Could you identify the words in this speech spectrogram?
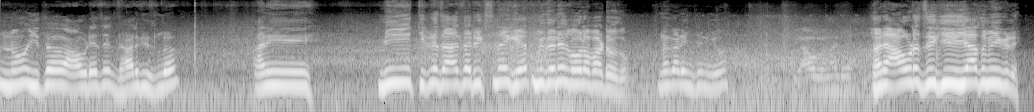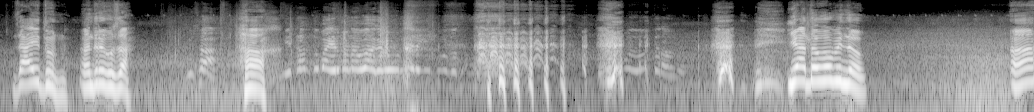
नो इथं आवड्याचं एक झाड दिसलं आणि मी तिकडे जायचा रिक्स नाही घेत. मी गणेश भाऊला पाठवतो. नका टेन्शन घेऊ. अरे आवडत आहे की या तुम्ही इकडे. जा इथून. अंदरे घुसा हा. वाघाला या दोघं पण जाऊ. हा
